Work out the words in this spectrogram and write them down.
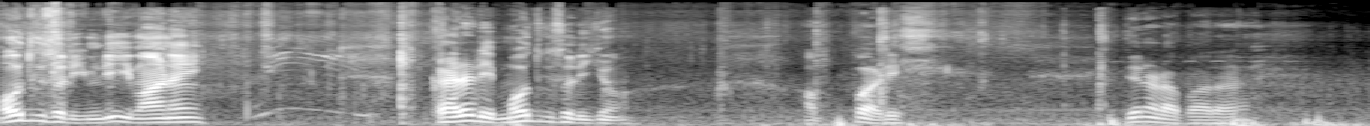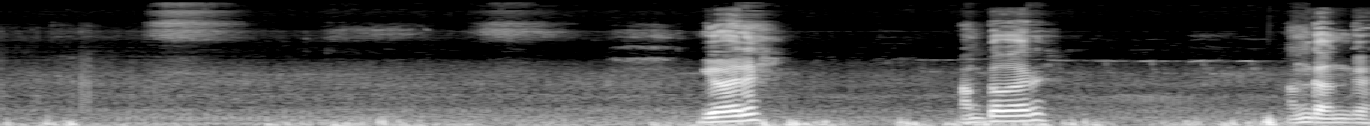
மவுத்துக்கு சொடிக்கும் டி மானே. கரடி மவுத்துக்கு சொல்லிக்கும். அப்பாடி. இது என்னடா பாரு இங்கே வேறு அங்கே வேறு அங்கே அங்கே.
